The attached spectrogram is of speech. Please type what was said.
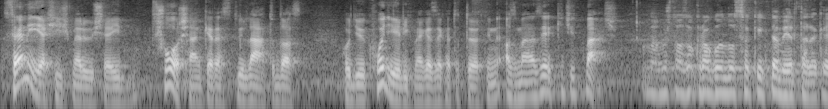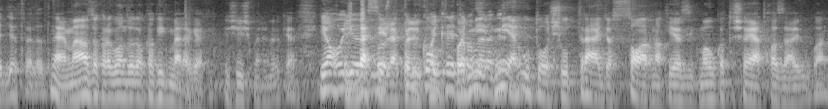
személyes ismerőseid sorsán keresztül látod azt, hogy ők hogy élik meg ezeket a történeteket, az már azért kicsit más. Már most azokra gondolsz, akik nem értenek egyet veled? Nem, már azokra gondolok, akik melegek, és ismerem őket. Ja, hogy és beszélek velük, hogy, hogy mi, milyen utolsó trágya szarnak érzik magukat a saját hazájukban.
